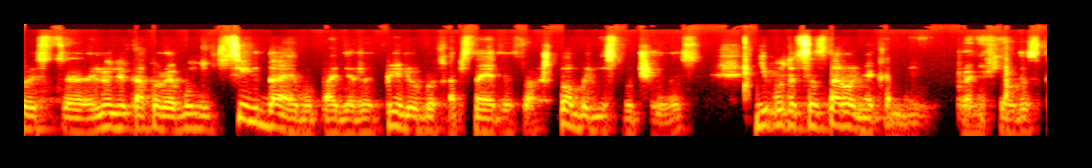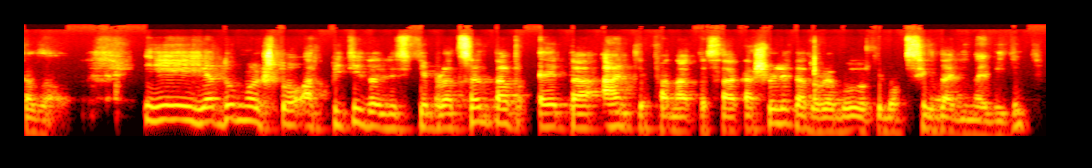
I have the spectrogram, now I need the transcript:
То есть э, люди, которые будут всегда его поддерживать при любых обстоятельствах, что бы ни случилось, не будут со сторонниками, про них я уже сказал. И я думаю, что от 5 до 10 процентов это антифанаты Саакашвили, которые будут его всегда ненавидеть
